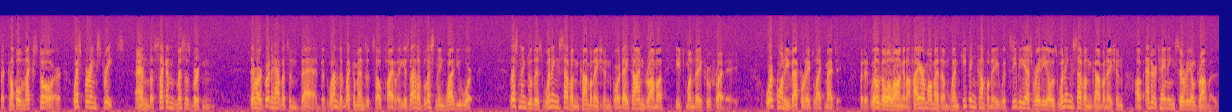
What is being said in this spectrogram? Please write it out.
The Couple Next Door, Whispering Streets, and The Second Mrs. Burton. There are good habits and bad, but one that recommends itself highly is that of listening while you work. Listening to this winning seven combination for daytime drama each Monday through Friday. Work won't evaporate like magic, but it will go along at a higher momentum when keeping company with CBS Radio's winning seven combination of entertaining serial dramas.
